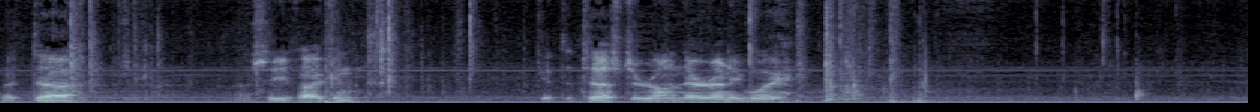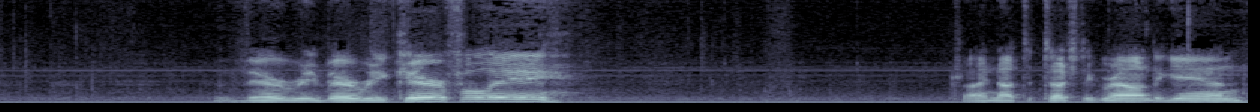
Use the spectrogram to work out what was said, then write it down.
But uh, I'll see if I can get the tester on there anyway. Very, very carefully. Try not to touch the ground again.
